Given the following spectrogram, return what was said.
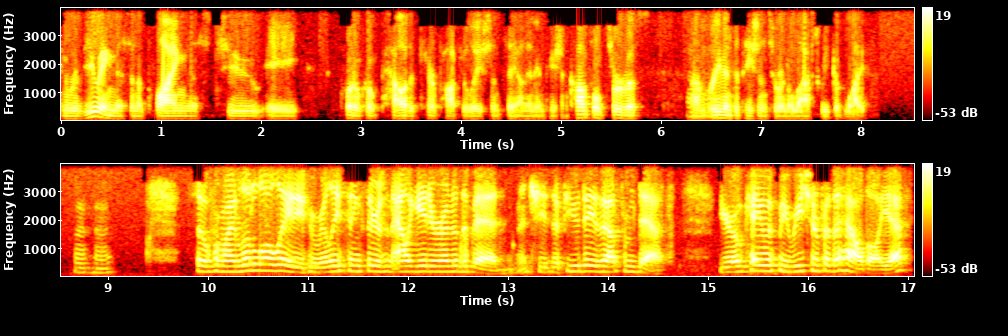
in reviewing this and applying this to a quote-unquote palliative care population, say on an inpatient consult service, um, mm-hmm. or even to patients who are in the last week of life. Mm-hmm. So for my little old lady who really thinks there's an alligator under the bed and she's a few days out from death, you're okay with me reaching for the Haldol, yes?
